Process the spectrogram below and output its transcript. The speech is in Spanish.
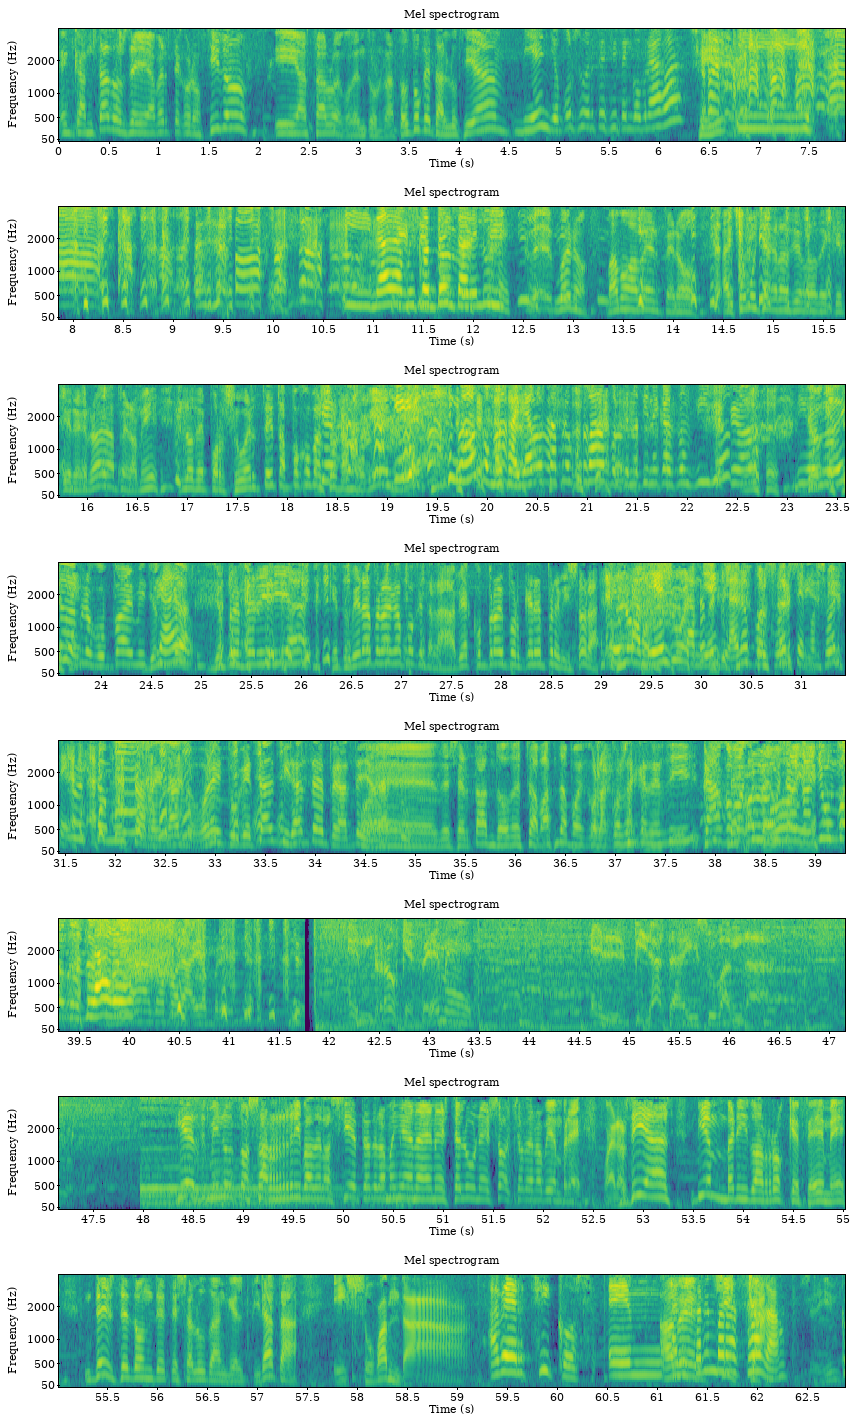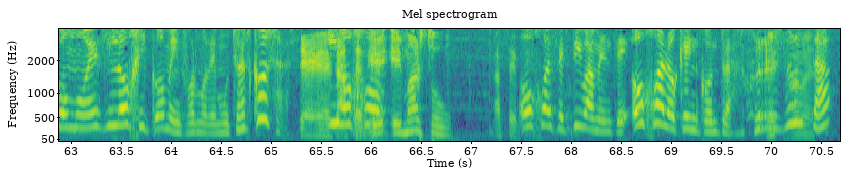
Encantados de haberte conocido. Y hasta luego, dentro de un rato. ¿Tú qué tal, Lucía? Bien, yo por suerte sí tengo bragas. Sí. Y, y nada, Y muy contenta de lunes. Eh, Bueno, vamos a ver, pero ha hecho muchas gracias lo de que tiene grada, pero a mí lo de por suerte tampoco me suena muy bien. ¿Qué? No, como Sayago está preocupado porque no tiene calzoncillos, digo Yo no estaba preocupada, mi Yo, chica. Claro. yo preferiría que tuviera braga porque te las habías comprado y porque eres previsora. no por También, suerte. también, claro, por O sea, suerte, sí, por suerte. Estamos arreglando. Bueno, ¿y tú qué tal, pirata de Esperante? Ya verás tú. Pues, desertando de esta banda, pues con las cosas que decís. Claro, como mejor tú me no usas gallumbo, no Claro. anda por ahí, hombre. En Rock FM, El Pirata y su banda. Diez minutos arriba de las 7 de la mañana en este lunes 8 de noviembre. Buenos días, bienvenido a Rock FM, desde donde te saludan el pirata y su banda. A ver, chicos, A al ver, estar embarazada. Sí. como es lógico, me informo de muchas cosas. De- Y ojo. Y, y más tú. Ojo, efectivamente, ojo a lo que he encontrado. Eh, Resulta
